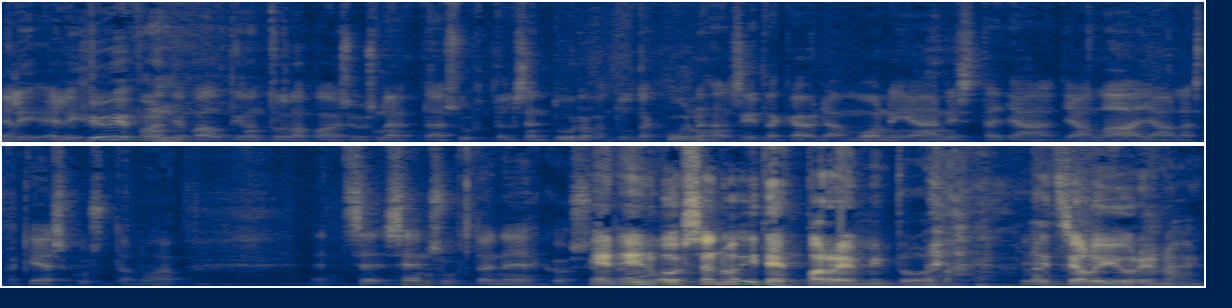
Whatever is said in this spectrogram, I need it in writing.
Eli, eli hyvinvointivaltion tulevaisuus näyttää suhteellisen turvatulta, kunhan siitä käydään moniäänistä ja, ja laaja-alaista keskustelua. Et se, sen suhteen ei ehkä ole En, en voi sanoa itse paremmin tuota, että se oli juuri näin.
